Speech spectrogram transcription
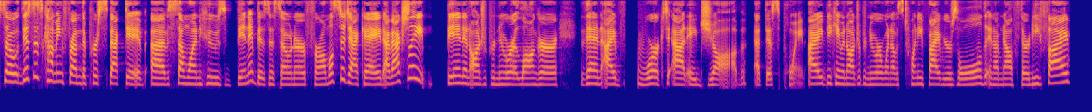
So, this is coming from the perspective of someone who's been a business owner for almost a decade. I've actually been an entrepreneur longer than I've worked at a job at this point. I became an entrepreneur when I was 25 years old and I'm now 35.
